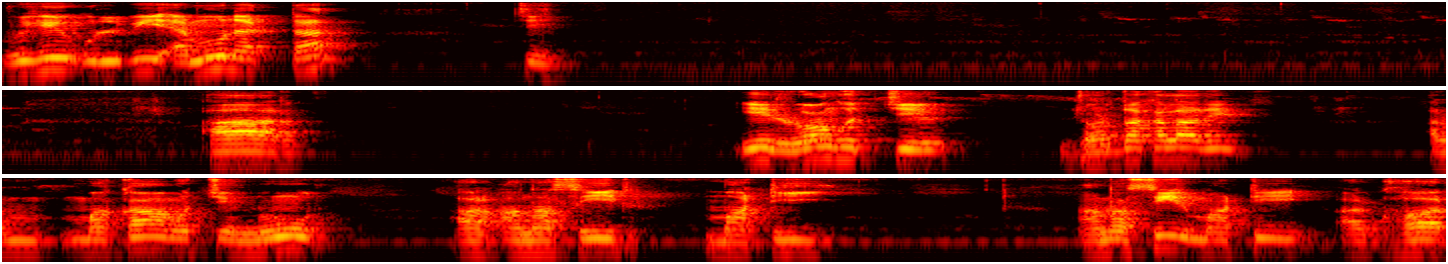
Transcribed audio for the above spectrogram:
রুহে উলবি এমন একটা চিজ। আর এর রং হচ্ছে জর্দা কালারের, আর মাকাম হচ্ছে নূর, আর আনাসির। মাটি, আনাসির মাটি আর ঘর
